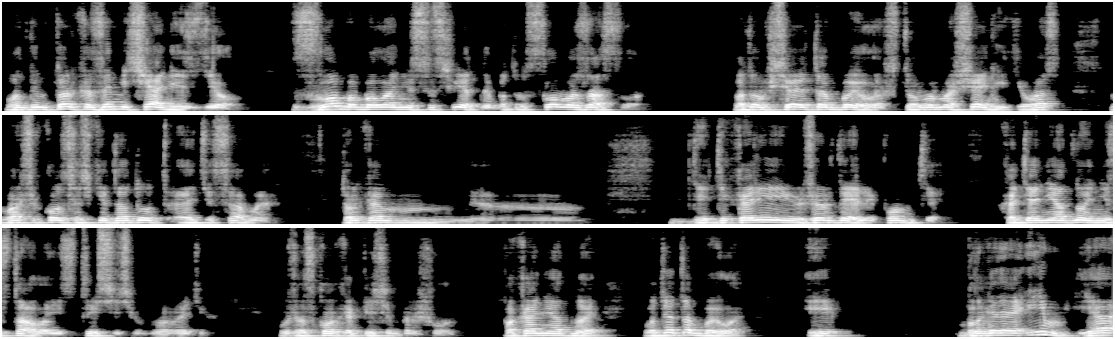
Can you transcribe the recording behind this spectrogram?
Он им только замечание сделал. Злоба была несусветная, потом слово за слово. Потом все это было, что вы мошенники, у вас ваши косточки дадут эти самые. Только э, дикари и жердели, помните? Хотя ни одной не стало из тысяч этих. Уже сколько писем пришло. Пока ни одной. Вот это было. И благодаря им я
